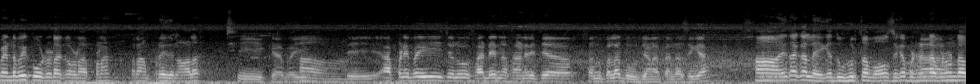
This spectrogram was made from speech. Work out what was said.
ਪਿੰਡ ਬਈ ਕੋਟੜਾ ਕੌੜਾ ਆਪਣਾ ਰਾਮਪੁਰੇ ਦੇ ਨਾਲ। ਠੀਕ ਹੈ ਬਾਈ। ਤੇ ਆਪਣੇ ਬਾਈ ਚਲੋ ਸਾਡੇ ਨਥਾਣੇ ਵਿੱਚ ਸਾਨੂੰ ਪਹਿਲਾਂ ਦੂਰ ਜਾਣਾ ਪੈਂਦਾ ਸੀਗਾ। ਹਾਂ ਇਹ ਤਾਂ ਗੱਲ ਹੈ ਕਿ ਦੂਰ ਤਾਂ ਬਹੁਤ ਸੀਗਾ ਬਠਿੰਡਾ ਬਠਿੰਡਾ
